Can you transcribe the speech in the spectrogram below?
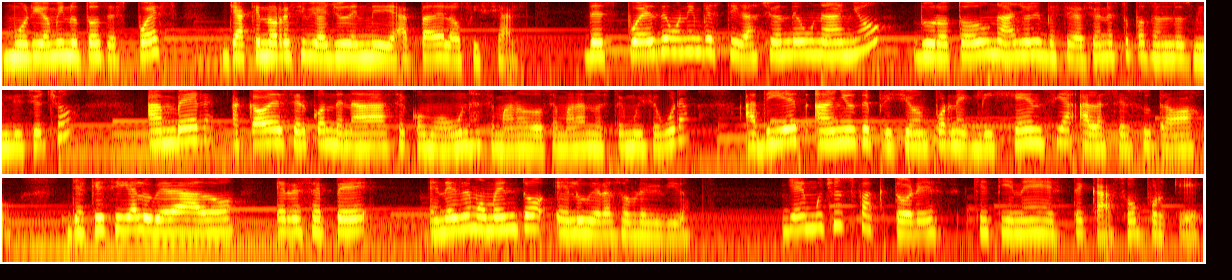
murió minutos después, ya que no recibió ayuda inmediata de la oficial. Después de una investigación de un año, duró todo un año la investigación, esto pasó en el 2018, Amber acaba de ser condenada hace como una semana o dos semanas, no estoy muy segura, a 10 años de prisión por negligencia al hacer su trabajo, ya que si ella le hubiera dado RCP, en ese momento él hubiera sobrevivido. Y hay muchos factores que tiene este caso porque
